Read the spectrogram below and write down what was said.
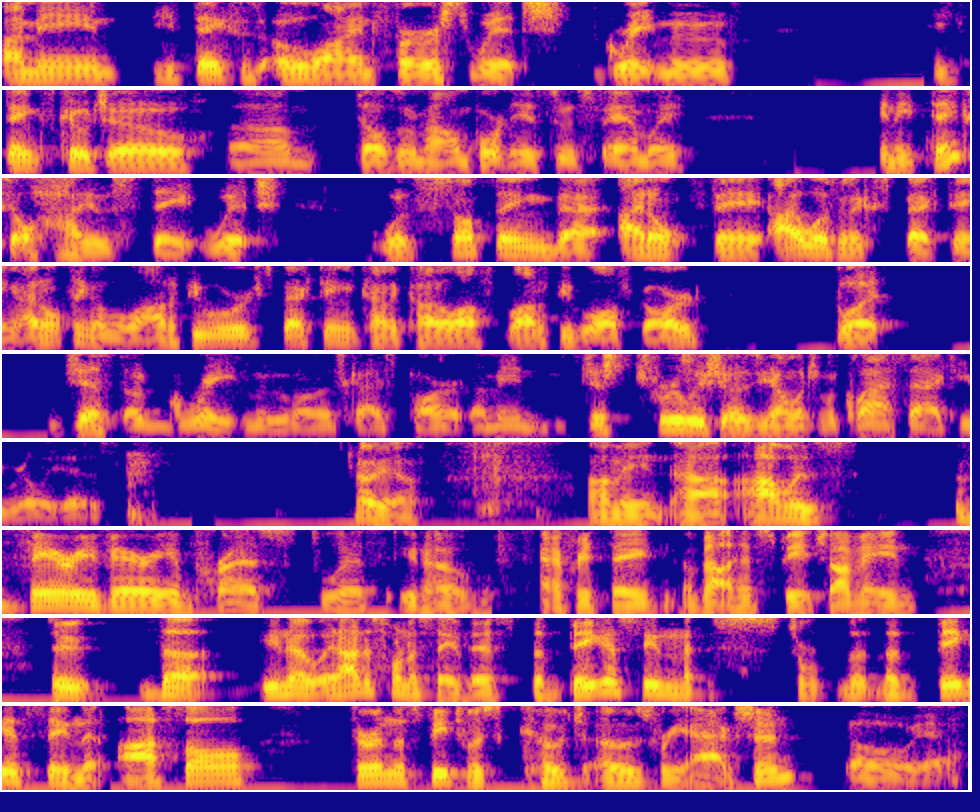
I mean, he thanks his O line first, which great move. He thanks Coach O, um, tells him how important he is to his family, and he thanks Ohio State, which was something that I don't think I wasn't expecting. I don't think a lot of people were expecting. It kind of caught off a lot of people off guard, but just a great move on this guy's part. I mean, just truly shows you how much of a class act he really is. Oh yeah, I mean, uh, I was very very impressed with you know everything about his speech. I mean, dude, the you know, and I just want to say this: the biggest thing that st- the biggest thing that I saw during the speech was Coach O's reaction. Oh yeah,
